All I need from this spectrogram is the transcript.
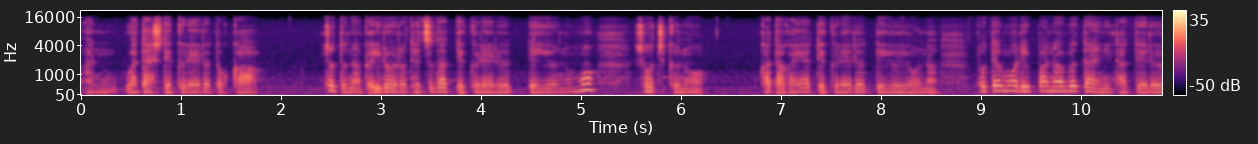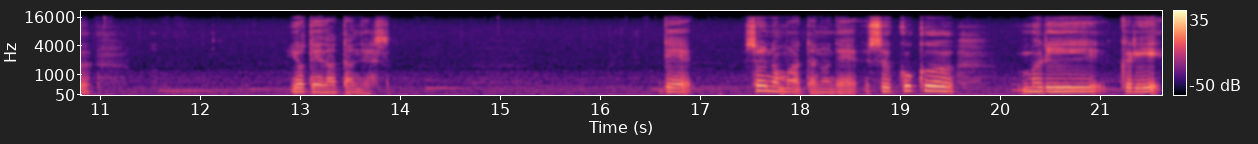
あの渡してくれるとかちょっとなんかいろいろ手伝ってくれるっていうのも松竹の方がやってくれるっていうようなとても立派な舞台に立てる予定だったんです。でそういうのもあったのですっごく無理くり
